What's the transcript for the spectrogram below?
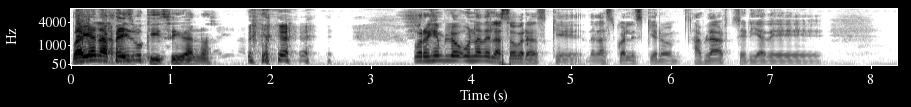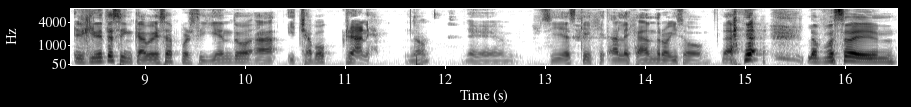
vayan, a, Facebook, y síganos. Por ejemplo, una de las obras que de las cuales quiero hablar sería de el jinete sin cabeza persiguiendo a Ichabod Crane, ¿no? Eh, si es que Alejandro hizo, lo puso en,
